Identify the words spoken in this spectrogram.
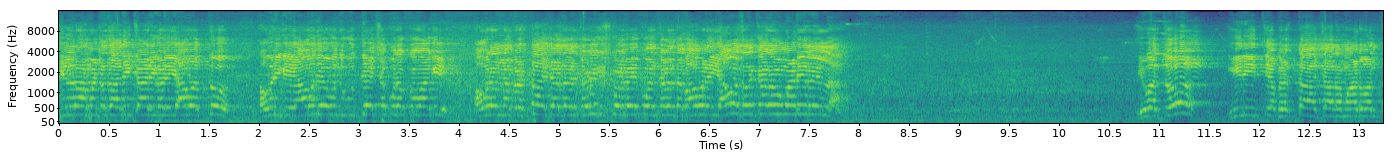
ಜಿಲ್ಲಾ ಮಟ್ಟದ ಅಧಿಕಾರಿಗಳು ಯಾವತ್ತು ಅವರಿಗೆ ಯಾವುದೇ ಒಂದು ಉದ್ದೇಶಪೂರ್ವಕವಾಗಿ ಅವರನ್ನ ಭ್ರಷ್ಟಾಚಾರದಲ್ಲಿ ತೊಡಗಿಸಿಕೊಳ್ಬೇಕು ಅಂತ ಹೇಳಿದ ಭಾವನೆ ಯಾವ ಇವತ್ತು ಈ ರೀತಿಯ ಭ್ರಷ್ಟಾಚಾರ ಮಾಡುವಂತ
